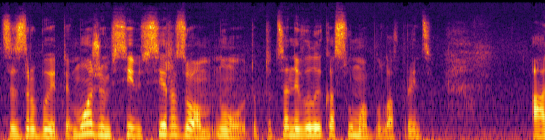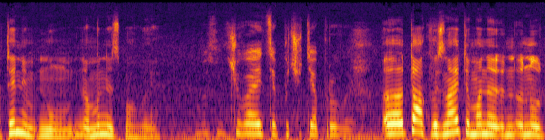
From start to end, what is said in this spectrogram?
це зробити. Можемо всі, всі разом. Ну, тобто це невелика сума була, в принципі. А ти не, ну, ми не змогли. У вас відчувається почуття провини. Е, так, ви знаєте, в мене ну,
